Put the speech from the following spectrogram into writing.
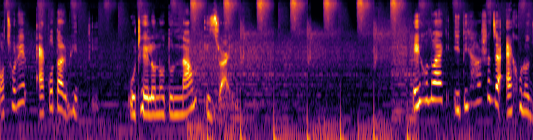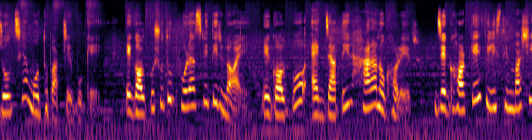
বছরের একতার ভিত্তি। উঠে এলো নতুন নাম ইসরায়েল। এই হলো এক ইতিহাস যা এখনও জ্বলছে মধ্যপ্রাচ্যের বুকে। এ গল্প শুধু ভূরাজনীতির নয়, এ গল্প এক জাতির হারানো ঘরের, যে ঘরকে ফিলিস্তিনবাসী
